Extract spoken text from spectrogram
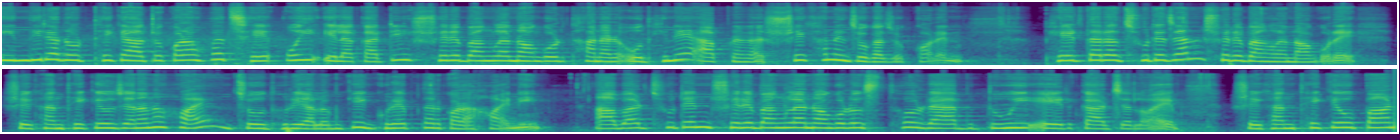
ইন্দিরা রোড থেকে আটক করা হয়েছে, ওই এলাকাটি শেরেবাংলা নগর থানার অধীনে আপনারা সেখানে যোগাযোগ করেন। ফের তারা ছুটে যান শেরেবাংলা নগরে। সেখান থেকেও জানানো হয়, চৌধুরী আলমকে গ্রেপ্তার করা হয়নি। আবার ছুটেন শেরেবাংলা নগরস্থ র্যাব দুই এর কার্যালয়ে। সেখান থেকেও পান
